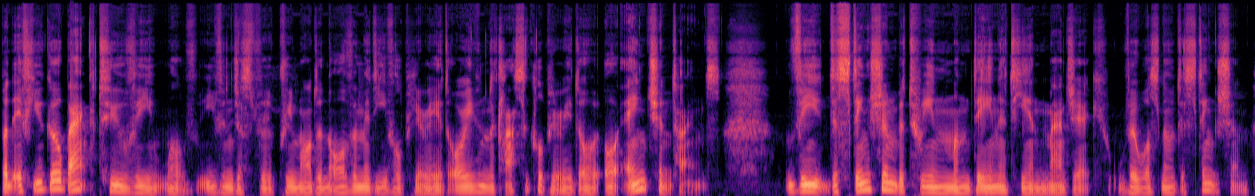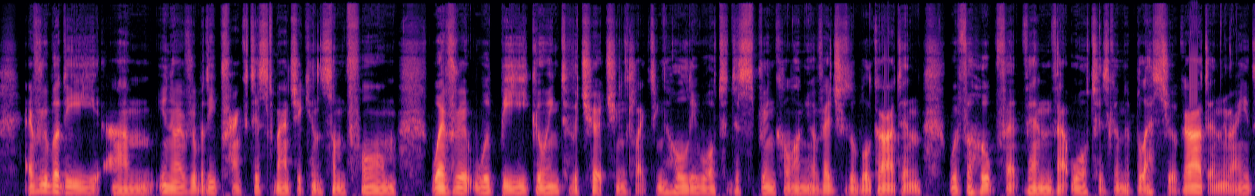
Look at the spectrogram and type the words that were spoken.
But if you go back to the, well, even just the pre modern or the medieval period or even the classical period or, or ancient times, the distinction between mundanity and magic, there was no distinction. Everybody, um, you know, everybody practiced magic in some form, whether it would be going to the church and collecting holy water to sprinkle on your vegetable garden with the hope that then that water is going to bless your garden, right?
